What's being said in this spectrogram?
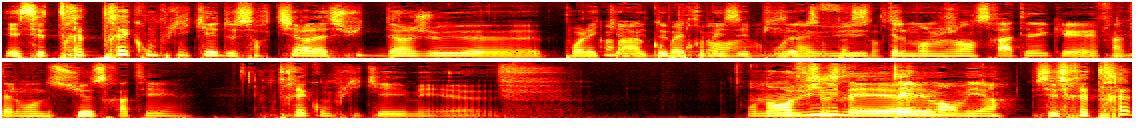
Et c'est très très compliqué de sortir la suite d'un jeu euh, pour lequel Ah, les deux premiers épisodes on a sont vu tellement de gens se rater que, enfin, tellement de studios se rater. Très compliqué, mais euh, on a Ce envie, serait mais euh, tellement bien. ce serait très-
